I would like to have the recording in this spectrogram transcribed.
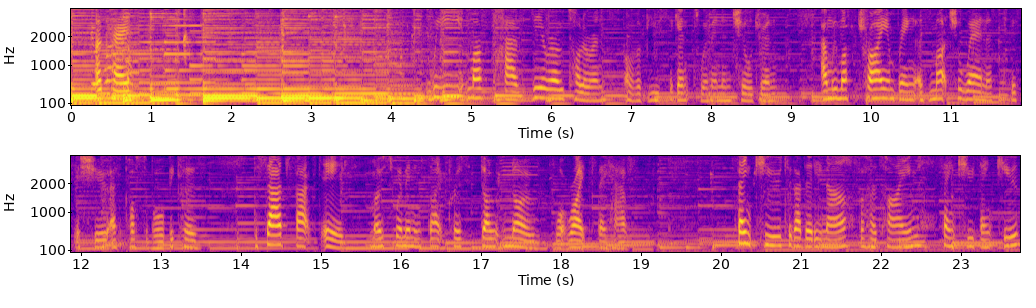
You're okay. Welcome. We must have zero tolerance of abuse against women and children and we must try and bring as much awareness to this issue as possible because the sad fact is most women in Cyprus don't know what rights they have. Thank you to Katerina for her time. Thank you, thank you.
